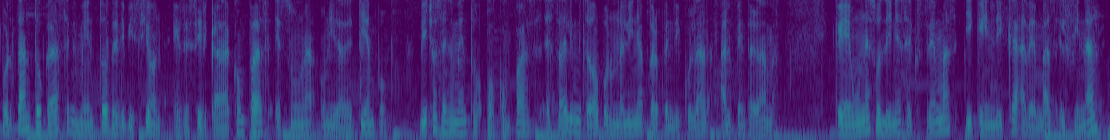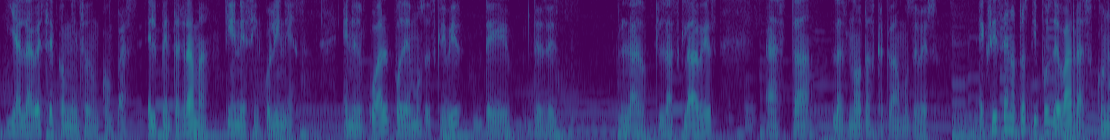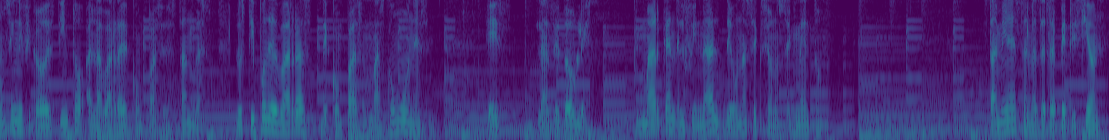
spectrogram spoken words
Por tanto, cada segmento de división, es decir, cada compás, es una unidad de tiempo. Dicho segmento o compás está delimitado por una línea perpendicular al pentagrama, que une sus líneas extremas y que indica además el final y a la vez el comienzo de un compás. El pentagrama tiene cinco líneas, en el cual podemos escribir desde las claves hasta las notas que acabamos de ver. Existen otros tipos de barras con un significado distinto a la barra de compás estándar. Los tipos de barras de compás más comunes es las de doble, marcan el final de una sección o segmento. También están las de repetición.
